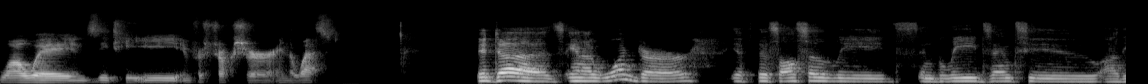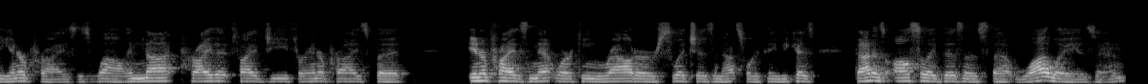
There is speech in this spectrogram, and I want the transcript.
Huawei and ZTE infrastructure in the West. It does, and I wonder if this also leads and bleeds into uh, the enterprise as well, and not private 5G for enterprise, but enterprise networking, router, switches, and that sort of thing, because that is also a business that Huawei is in.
